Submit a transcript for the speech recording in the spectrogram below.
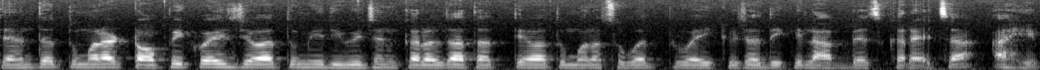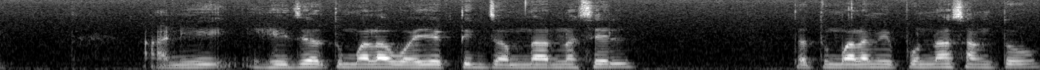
त्यानंतर तुम्हाला टॉपिक वाईज जेव्हा तुम्ही रिव्हिजन करायला जातात तेव्हा तुम्हाला सोबत पी वाय क्यूचा देखील अभ्यास करायचा आहे. आणि हे जर तुम्हाला वैयक्तिक जमणार नसेल तर तुम्हाला मी पुन्हा सांगतो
